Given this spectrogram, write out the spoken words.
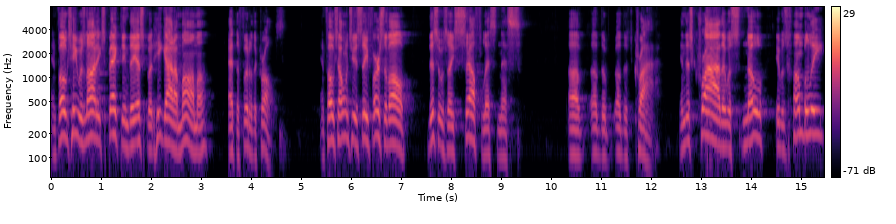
and folks, he was not expecting this, but he got a mama at the foot of the cross. And folks, I want you to see, first of all, this was a selflessness of, of, the, of the cry. In this cry, there was no, it was humbly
